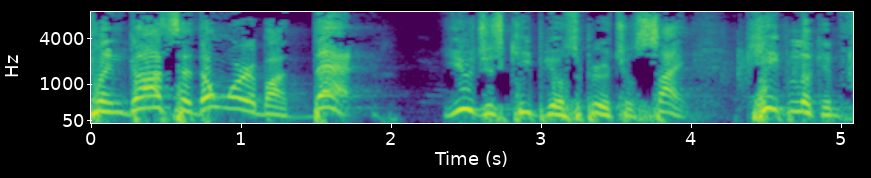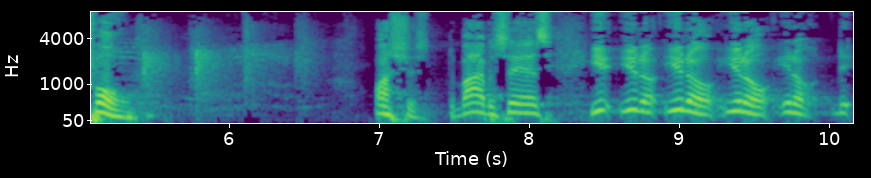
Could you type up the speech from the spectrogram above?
When God said, don't worry about that. You just keep your spiritual sight. Keep looking forward. Watch this. The Bible says, you, you know, you know, you know, you know, the,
